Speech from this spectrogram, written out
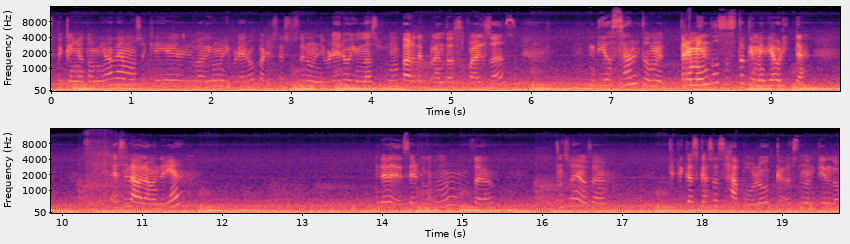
pequeño Tommy. Ah, veamos, aquí hay, un librero, parece ser un librero y unas, un par de plantas falsas. Dios santo, tremendo susto que me dio ahorita. ¿Es la lavandería? Debe de serlo, ¿no? O sea, no sé, o sea, típicas casas japolocas, no entiendo.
